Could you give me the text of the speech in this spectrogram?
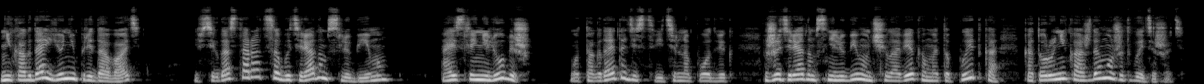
никогда ее не предавать и всегда стараться быть рядом с любимым. А если не любишь, вот тогда это действительно подвиг. Жить рядом с нелюбимым человеком — это пытка, которую не каждый может выдержать.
